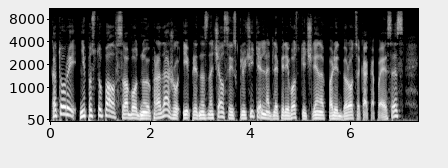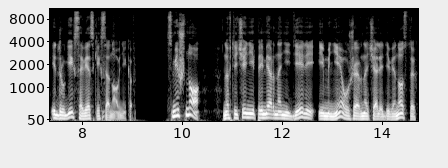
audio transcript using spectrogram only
который не поступал в свободную продажу и предназначался исключительно для перевозки членов Политбюро ЦК КПСС и других советских сановников. Смешно, но в течение примерно недели и мне уже в начале 90-х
